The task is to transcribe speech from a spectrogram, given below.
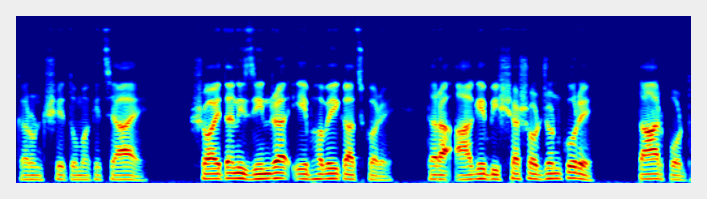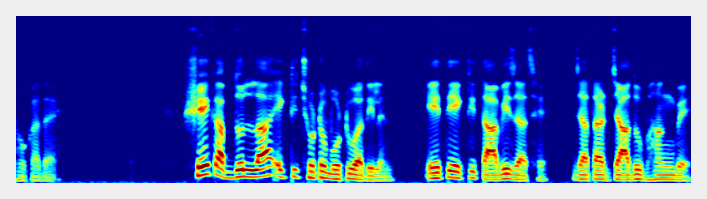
কারণ সে তোমাকে চায়। শয়তানি জিনরা এভাবেই কাজ করে। তারা আগে বিশ্বাস অর্জন করে তারপর ধোকা দেয়। শেখ আবদুল্লাহ একটি ছোট বটুয়া দিলেন। এতে একটি তাবিজ আছে, যা তার জাদু ভাঙবে।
